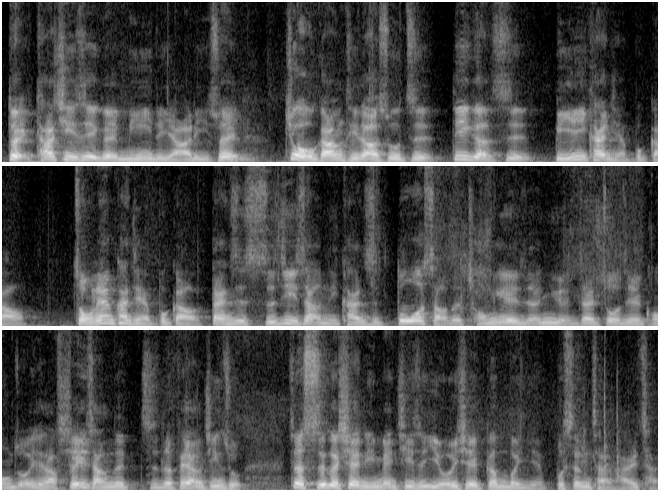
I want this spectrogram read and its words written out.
对，它其实是一个民意的压力。所以，就我刚刚提到的数字，第一个是比例看起来不高，总量看起来不高，但是实际上你看是多少的从业人员在做这些工作，而且它非常的指得非常清楚，这十个县里面其实有一些根本也不生产海产，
